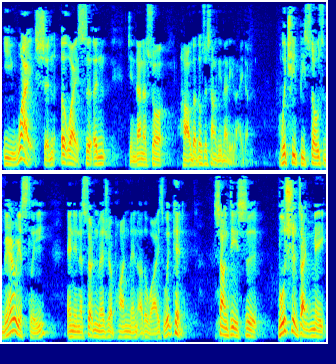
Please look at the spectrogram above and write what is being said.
以外，神额外施恩。简单的说，好的都是上帝那里来的，which he bestows variously and in a certain measure upon men otherwise wicked。上帝是不是在每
